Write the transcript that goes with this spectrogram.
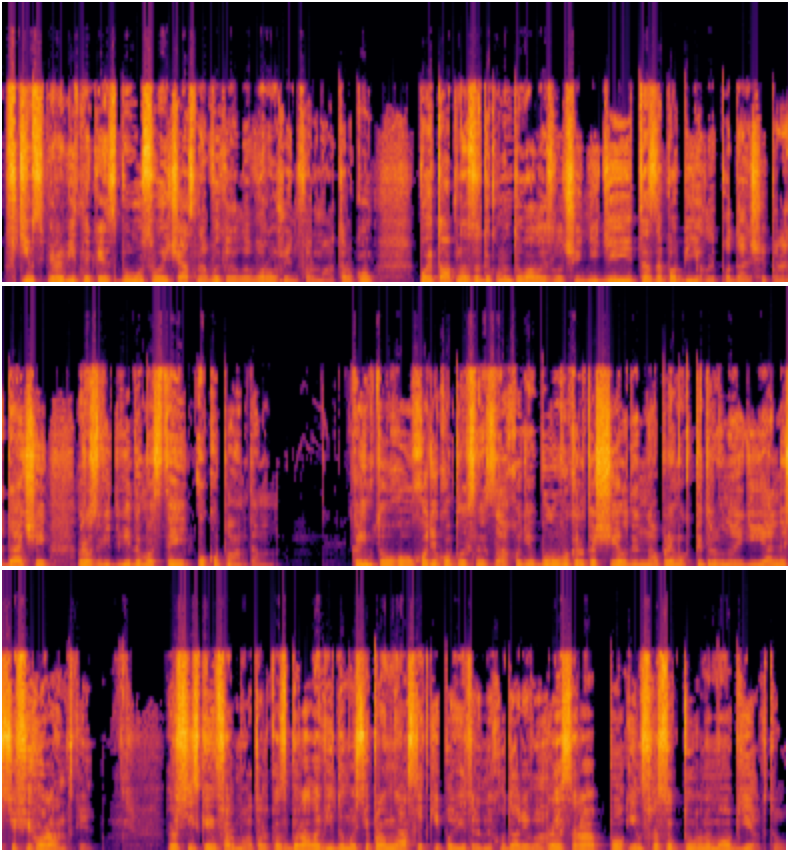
Втім, співробітники СБУ своєчасно викрили ворожу інформаторку, поетапно задокументували злочинні дії та запобігли подальшій передачі розвідвідомостей окупантам. Крім того, у ході комплексних заходів було викрито ще один напрямок підривної діяльності фігурантки. Російська інформаторка збирала відомості про наслідки повітряних ударів агресора по інфраструктурному об'єкту.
